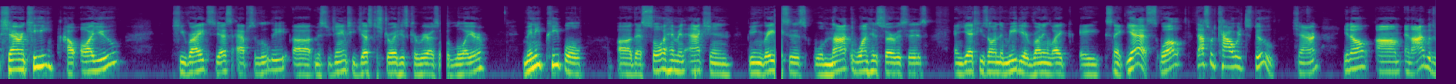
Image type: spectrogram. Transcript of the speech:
Sharon Key, how are you? She writes, yes, absolutely. Uh, Mr. James, he just destroyed his career as a lawyer. Many people uh, that saw him in action being racist will not want his services, and yet he's on the media running like a snake. Yes, well, that's what cowards do, Sharon. You know, um, and I was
